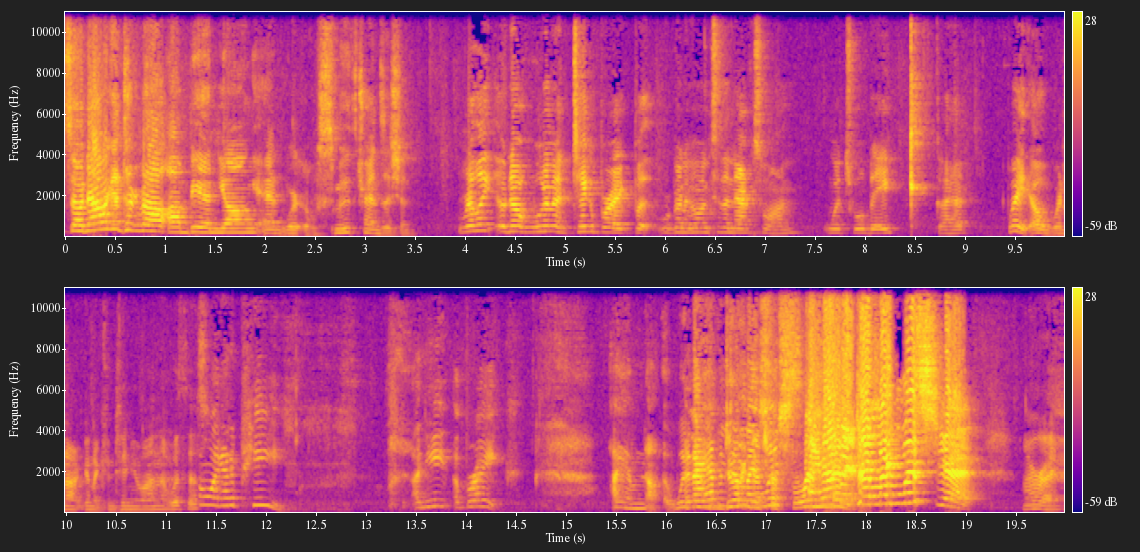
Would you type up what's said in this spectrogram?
So now we're going to talk about um, being young and we're oh, smooth transition. Really? Oh, No, we're gonna take a break, but we're gonna go into the next one, which will be. Go ahead. Wait. Oh, we're not going to continue on with this. Oh, I gotta pee. I need a break. I am not. We've And I been haven't doing done my this list. for three I haven't done my list yet. All right.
